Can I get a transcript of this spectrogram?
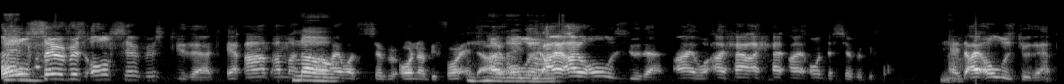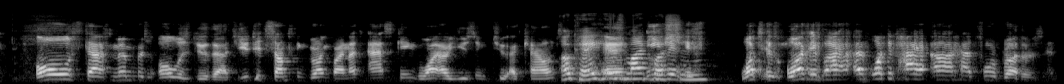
All And- servers, all servers do that. I'm, I'm a, No. I was a server owner before, and No, I always, don't. I, I always do that. I, I, ha- I, had, I owned the server before. No. And I always do that. All staff members always do that. You did something wrong by not asking why are you using two accounts. Okay, here's And my question. if- What if what if I what if I uh, had four brothers and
